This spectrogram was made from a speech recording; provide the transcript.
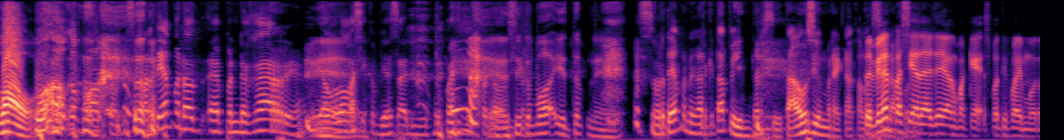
wow Wow, kepotong. Sepertinya penont- eh, pendengar ya. Ya Iya. Allah masih kebiasaan di YouTube aja ya, penonton. si kebo YouTube nih Sepertinya pendengar kita pinter sih. Tahu sih mereka kalau tapi kan pasti ada aja yang pakai Spotify Mood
